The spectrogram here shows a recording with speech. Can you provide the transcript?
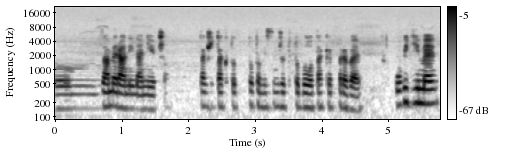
um, zameraný na niečo. Takže tak to, toto myslím, že toto bolo také prvé Uvidíme,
